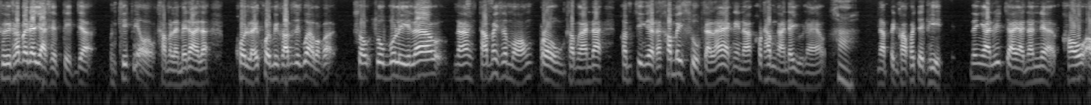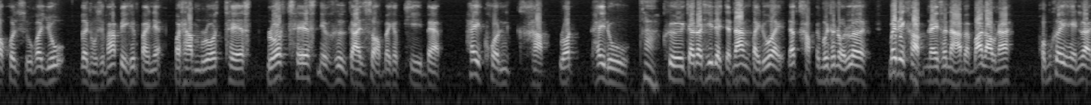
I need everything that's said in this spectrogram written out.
คือถ้าไม่ได้ยาเสพติดเนี่ยมันคิดไม่ออกทำอะไรไม่ได้แล้ว คนหลายคนมีความรู้สึกว่าบอกว่า สูสูบบุหรี่แล้วนะทำให้สมองโปร่งทำงานได้ ความจริงอะถ้าเขาไม่สูบแต่แรกเนี่ยนะเขาทำงานได้อยู่แล้วค่ะนะเป็นความเข้าใจผิด ในงานวิจัยอันนั้นเนี่ยเขาเอาคนสูงอายุเกิน 65 ปีขึ้นไปเนี่ยมาทำ road test road test เนี่ยก็คือการสอบใบขับขี่แบบ ให้คนขับรถให้ดูค่ะคือเจ้าหน้าที่เด็กจะนั่งไปด้วย แล้วขับไปบนถนนเลย ไม่ได้ขับในสนามแบบบ้านเรานะผมเคยเห็นแหละ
